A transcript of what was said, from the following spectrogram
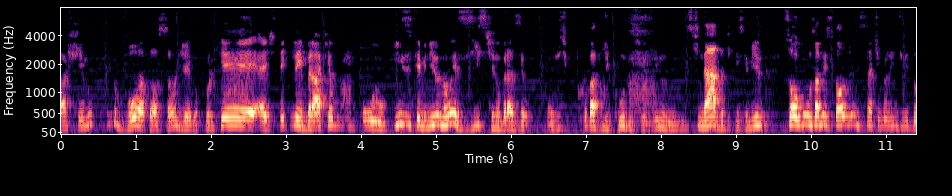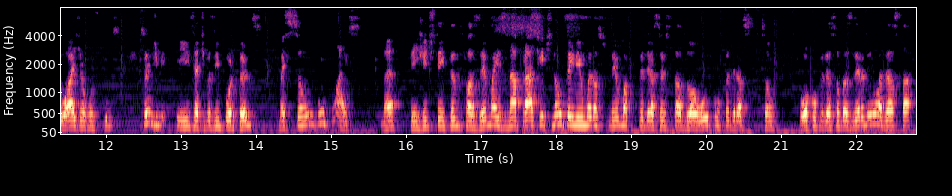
achei muito boa a atuação, Diego, porque a gente tem que lembrar que o 15 feminino não existe no Brasil. Não existe campeonato de clubes feminino, não existe nada de 15 feminino, só alguns amistosos, iniciativas individuais de alguns clubes. São iniciativas importantes, mas são pontuais. Né? Tem gente tentando fazer, mas na prática a gente não tem nenhuma, das, nenhuma federação estadual ou confederação ou a Confederação Brasileira, nenhuma delas está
